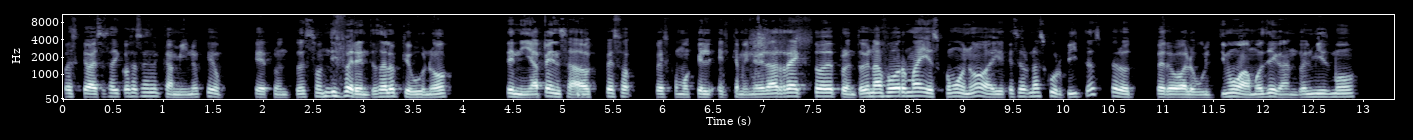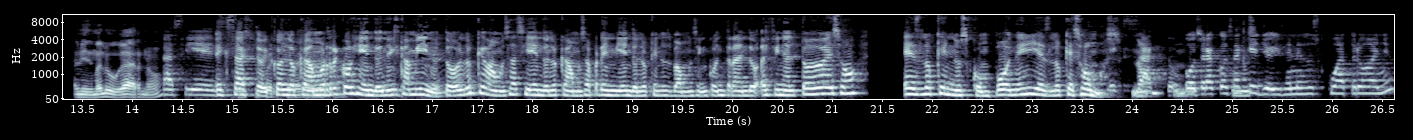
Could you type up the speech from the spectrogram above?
pues que a veces hay cosas en el camino que, que de pronto son diferentes a lo que uno tenía pensado, pues, pues como que el, el, camino era recto de pronto de una forma y es como, no, hay que hacer unas curvitas, pero, pero a lo último vamos llegando al mismo, al mismo lugar, ¿no? Así es. Exacto, y con lo que vamos recogiendo en el camino, todo lo que vamos haciendo, lo que vamos aprendiendo, lo que nos vamos encontrando, al final todo eso es lo que nos compone y es lo que somos. Exacto. Otra cosa que yo hice en esos cuatro años,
